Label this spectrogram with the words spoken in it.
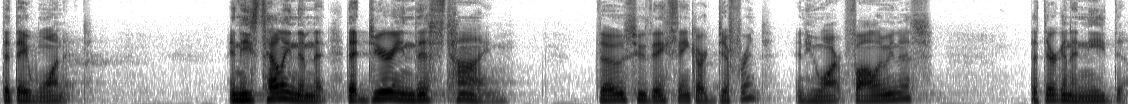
that they want it. And he's telling them that, that during this time, those who they think are different and who aren't following us, that they're going to need them.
